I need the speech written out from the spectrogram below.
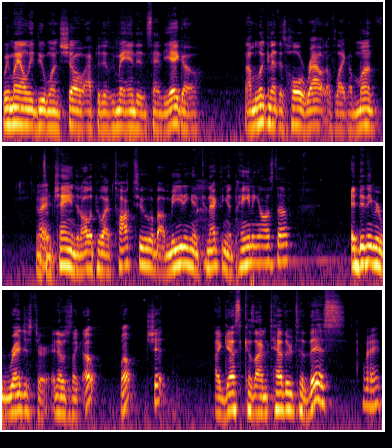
we may only do one show after this. We may end it in San Diego." And I'm looking at this whole route of like a month and some change and all the people I've talked to about meeting and connecting and painting and all that stuff. It didn't even register. And I was just like, "Oh, well, shit. I guess cuz I'm tethered to this, Right.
